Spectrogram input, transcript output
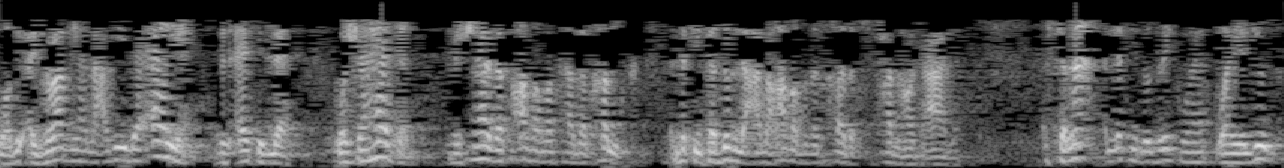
وبأجرامها العديدة آية من آيات الله وشهادة من شهادة عظمة هذا الخلق التي تدل على عظمة الخالق سبحانه وتعالى. السماء التي ندركها وهي جزء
